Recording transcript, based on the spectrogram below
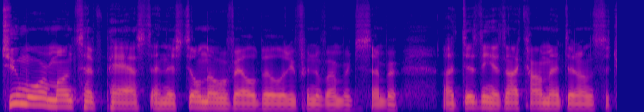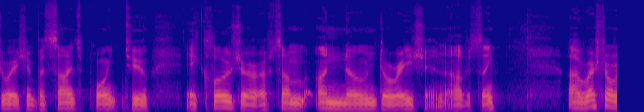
two more months have passed, and there's still no availability for November, December. Uh, Disney has not commented on the situation, but signs point to a closure of some unknown duration, obviously. Uh, restaurant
